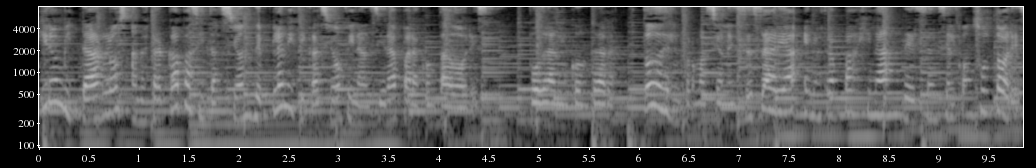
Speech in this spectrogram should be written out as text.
quiero invitarlos a nuestra capacitación de planificación financiera para contadores. Podrán encontrar toda la información necesaria en nuestra página de Essential Consultores.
